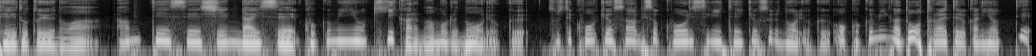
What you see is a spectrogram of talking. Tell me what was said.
程度というのは、安定性、信頼性、国民を危機から守る能力、そして公共サービスを効率的に提供する能力を国民がどう捉えているかによって、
